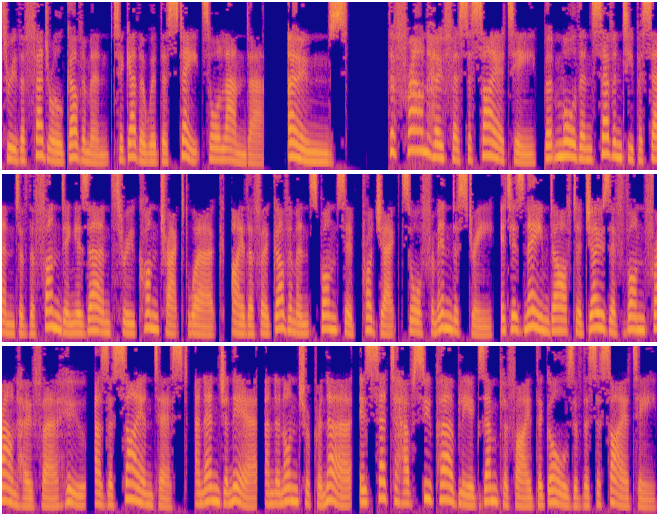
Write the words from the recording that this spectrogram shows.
through the federal government together with the states or Länder owns the Fraunhofer Society, but more than 70% of the funding is earned through contract work, either for government-sponsored projects or from industry. It is named after Joseph von Fraunhofer who, as a scientist, an engineer, and an entrepreneur, is said to have superbly exemplified the goals of the society.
